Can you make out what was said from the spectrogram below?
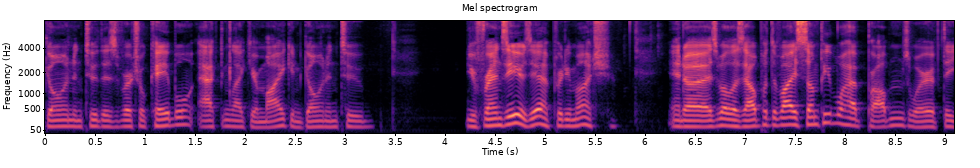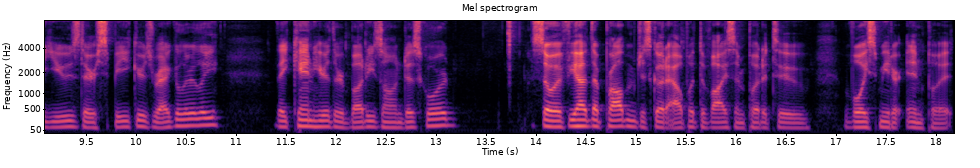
going into this virtual cable, acting like your mic and going into your friend's ears, yeah, pretty much. and uh, as well as output device. Some people have problems where if they use their speakers regularly, they can't hear their buddies on Discord. So if you have that problem, just go to output device and put it to Voicemeeter input.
